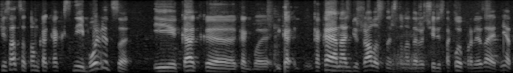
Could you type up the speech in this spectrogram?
писаться о том, как, как с ней борется, и как, э, как бы, и как- какая она безжалостная, что она даже через такое пролезает. Нет.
